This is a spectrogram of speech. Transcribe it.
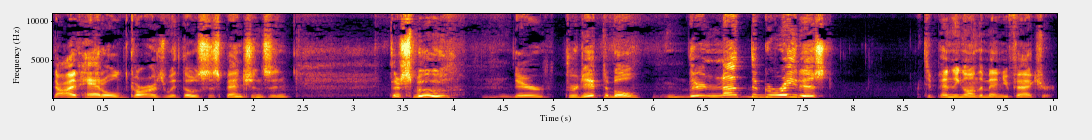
Now, I've had old cars with those suspensions, and they're smooth, they're predictable, they're not the greatest, depending on the manufacturer.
